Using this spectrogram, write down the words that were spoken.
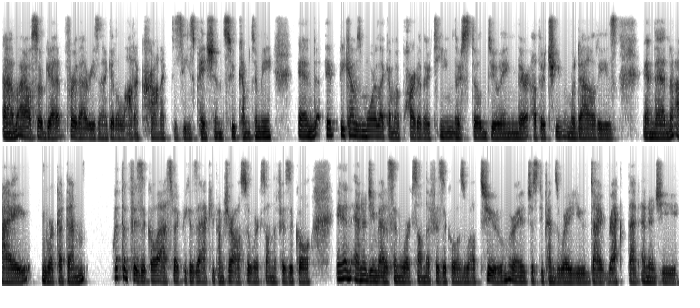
um, I also get, for that reason, I get a lot of chronic disease patients who come to me, and it becomes more like I'm a part of their team. They're still doing their other treatment modalities, and then I work at them with the physical aspect because acupuncture also works on the physical and energy medicine works on the physical as well too right it just depends where you direct that energy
